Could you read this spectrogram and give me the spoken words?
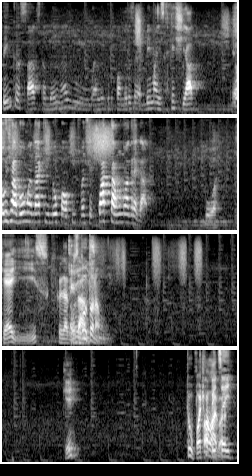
bem cansados também, né? E o elenco do Palmeiras é bem mais recheado. Eu já vou mandar aqui meu palpite, vai ser 4x1 no agregado. Boa. Que é isso? Que coisa boa. Exato. Tudo ou não? Quê? Tu, pode falar agora. aí.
